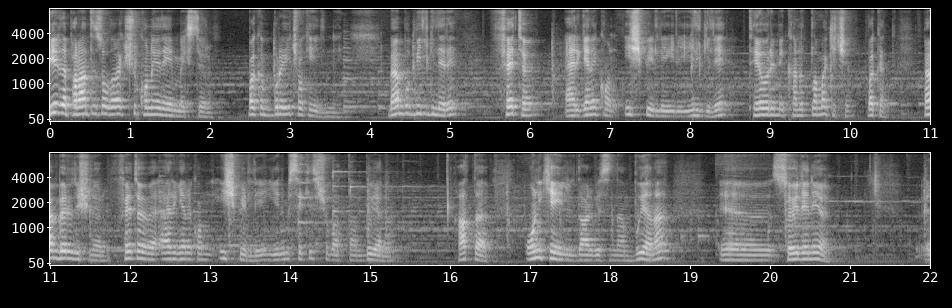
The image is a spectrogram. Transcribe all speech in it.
Bir de parantez olarak şu konuya değinmek istiyorum. Bakın burayı çok iyi dinleyin. Ben bu bilgileri FETÖ, Ergenekon işbirliği ile ilgili teorimi kanıtlamak için bakın ben böyle düşünüyorum. FETÖ ve Ergenekon'un işbirliği 28 Şubat'tan bu yana hatta 12 Eylül darbesinden bu yana e, söyleniyor. E,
